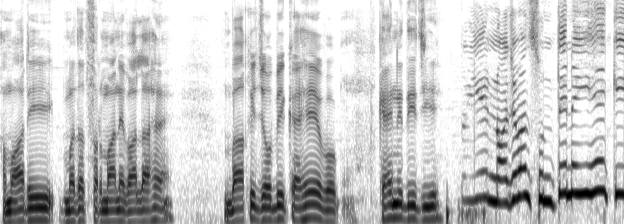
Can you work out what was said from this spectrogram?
हमारी मदद फरमाने वाला है। बाकी जो भी कहे वो कहने दीजिए। तो ये नौजवान सुनते नहीं हैं कि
